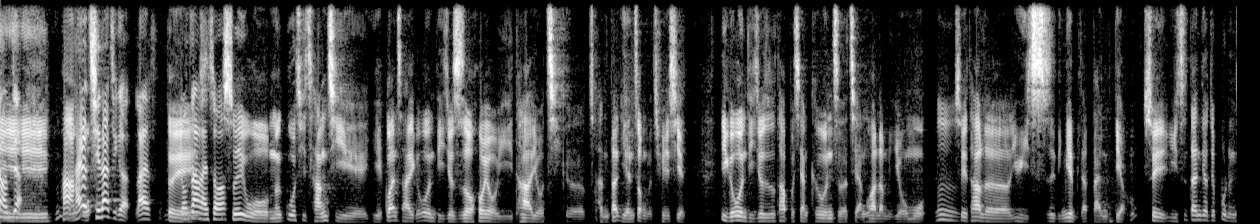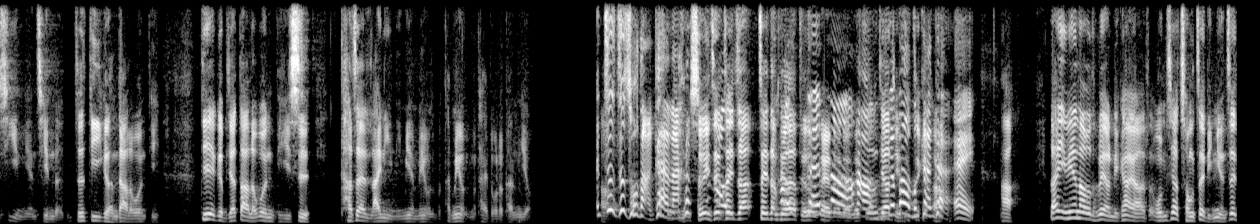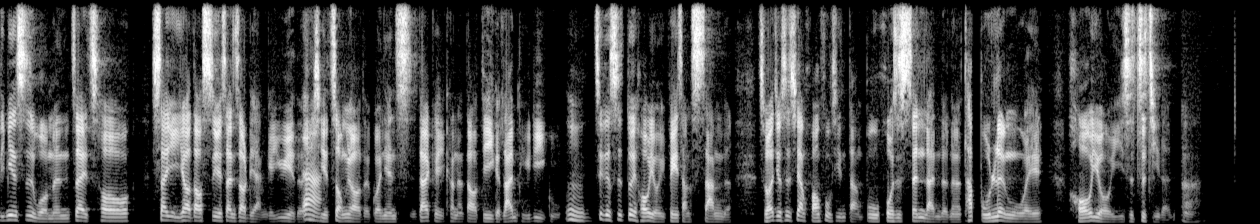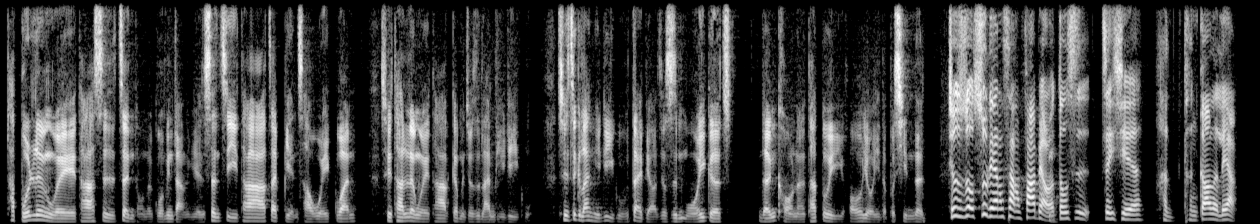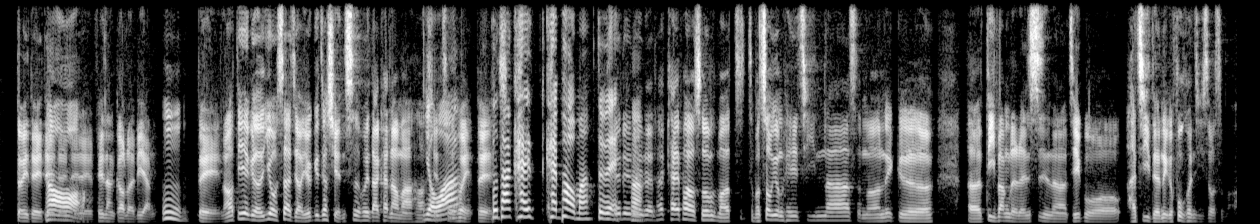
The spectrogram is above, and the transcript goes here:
好，还有其他几个来，董章来说。所以我们过去长期也也观察一个问题，就是说侯友谊他有几个很大严重的缺陷。一个问题就是说，他不像柯文哲讲话那么幽默，嗯，所以他的语词里面比较单调，所以语词单调就不能吸引年轻人，这是第一个很大的问题。第二个比较大的问题是，他在蓝营里面没有什么，他没有什么太多的朋友。这这从哪看啊？所以这这张这张对对对对，好，你帮我们看看，哎，好，蓝营里面那么多朋友，你看啊，我们是要从这里面，这里面是我们在抽。三月一号到四月三十号两个月的一些重要的关键词，大家可以看得到。第一个蓝皮绿股，嗯，这个是对侯友谊非常伤的。主要就是像黄复兴党部或是深蓝的呢，他不认为侯友谊是自己人啊，他不认为他是正统的国民党员，甚至于他在贬朝为官，所以他认为他根本就是蓝皮绿股。所以这个蓝皮绿股代表就是某一个人口呢，他对于侯友谊的不信任。就是说数量上发表的都是这些很很高的量。对对对对对，非常高的量。嗯，对。然后第二个右下角有一个叫选次会，大家看到吗？有啊。会，对。不，他开开炮吗？对不对？对对对对，他开炮说什么？怎么重用黑金啊？什么那个呃地方的人士呢？结果还记得那个傅昆萁说什么？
